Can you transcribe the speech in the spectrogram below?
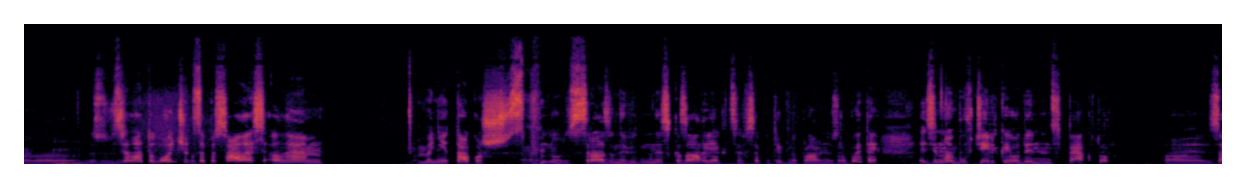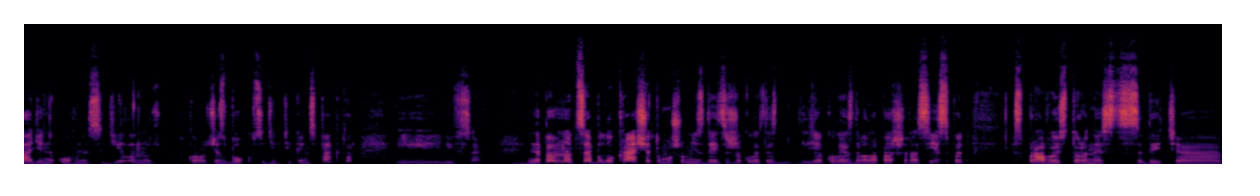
е, взяла талончик, записалась, але мені також ну, зразу не, від- не сказали, як це все потрібно правильно зробити. Зі мною був тільки один інспектор, е, ззаді нікого не сиділо. Ну, коротше, збоку сидів тільки інспектор і, і все. І напевно це було краще, тому що мені здається, що коли ти я коли здавала перший раз іспит, з правої сторони сидить е,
